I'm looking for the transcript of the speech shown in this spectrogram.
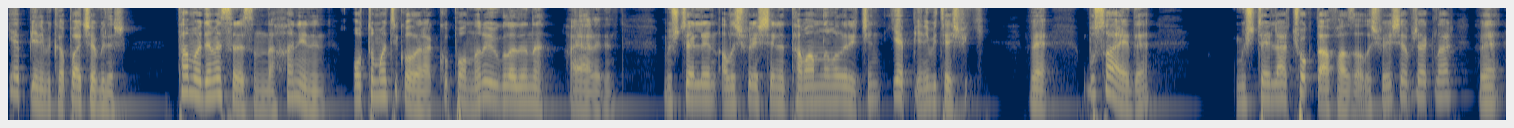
yepyeni bir kapı açabilir. Tam ödeme sırasında Honey'nin otomatik olarak kuponları uyguladığını hayal edin. Müşterilerin alışverişlerini tamamlamaları için yepyeni bir teşvik. Ve bu sayede müşteriler çok daha fazla alışveriş yapacaklar ve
